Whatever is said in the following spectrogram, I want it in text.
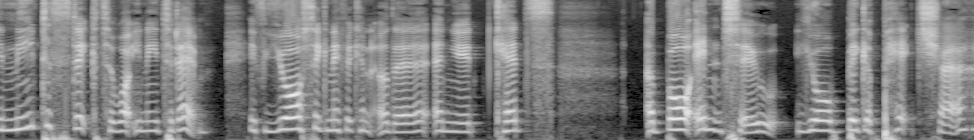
You need to stick to what you need to do. If your significant other and your kids are bought into your bigger picture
